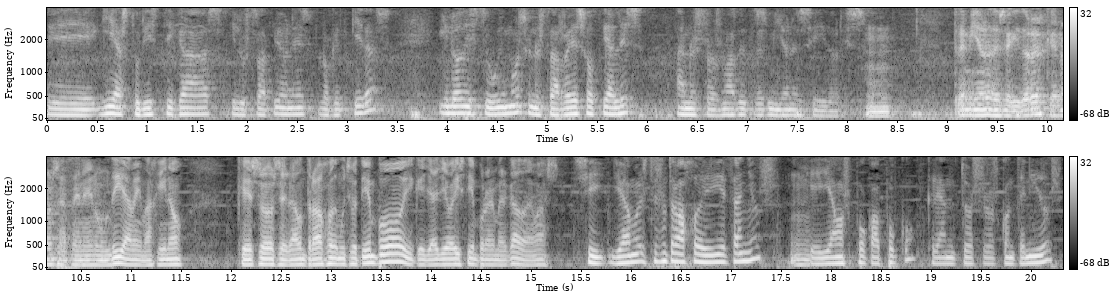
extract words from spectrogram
eh, guías turísticas, ilustraciones, lo que quieras, y lo distribuimos en nuestras redes sociales a nuestros más de 3 millones de seguidores. 3 millones de seguidores que no se hacen en un día, me imagino que eso será un trabajo de mucho tiempo y que ya lleváis tiempo en el mercado además. Sí, llevamos, esto es un trabajo de 10 años que llevamos poco a poco creando todos esos contenidos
